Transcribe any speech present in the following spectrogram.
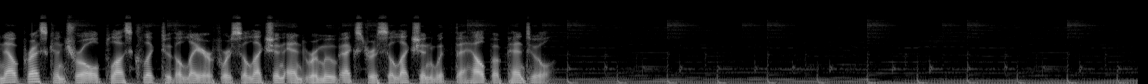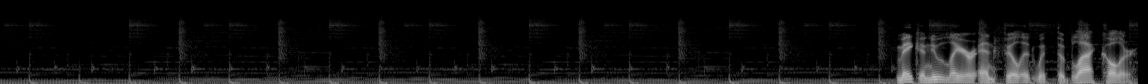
Now press Ctrl plus click to the layer for selection and remove extra selection with the help of pen tool. Make a new layer and fill it with the black color.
